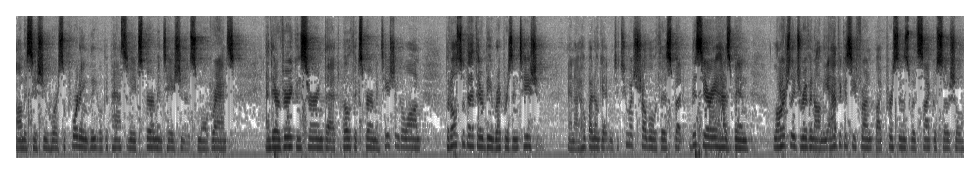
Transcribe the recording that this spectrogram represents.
on this issue who are supporting legal capacity experimentation and small grants. And they're very concerned that both experimentation go on, but also that there be representation. And I hope I don't get into too much trouble with this, but this area has been largely driven on the advocacy front by persons with psychosocial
